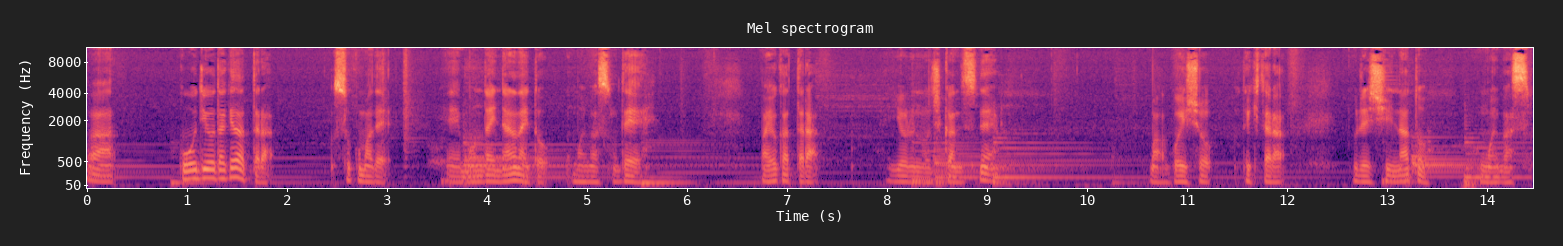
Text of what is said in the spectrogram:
まあオーディオだけだったらそこまでえ問題にならないと思いますので、まあ、よかったら夜の時間ですね、まあ、ご一緒できたら嬉しいなと思います。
